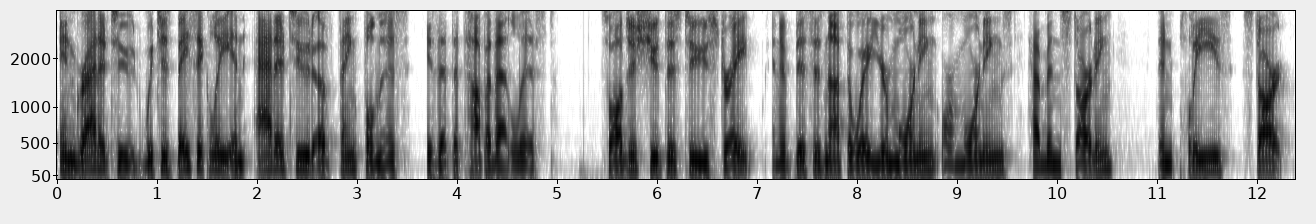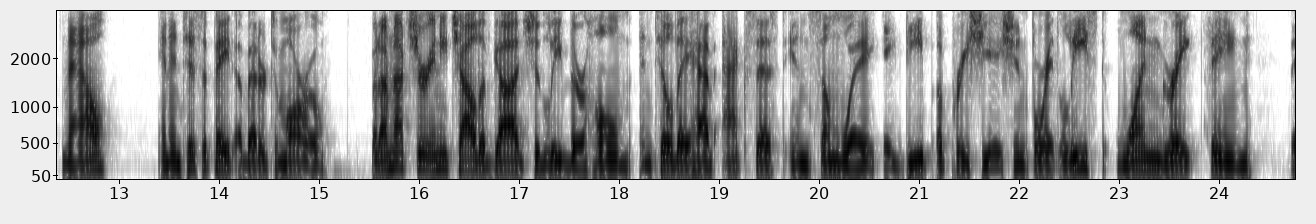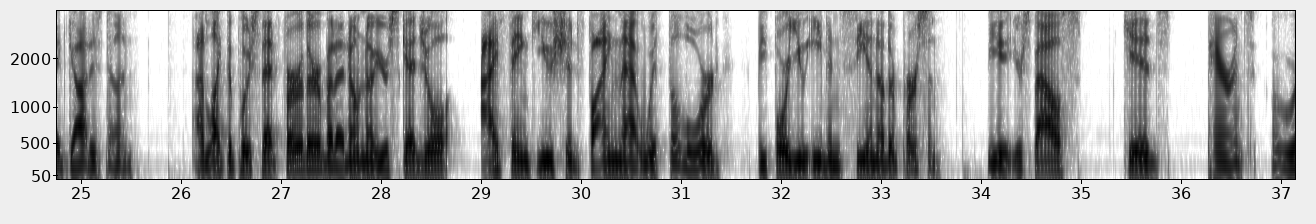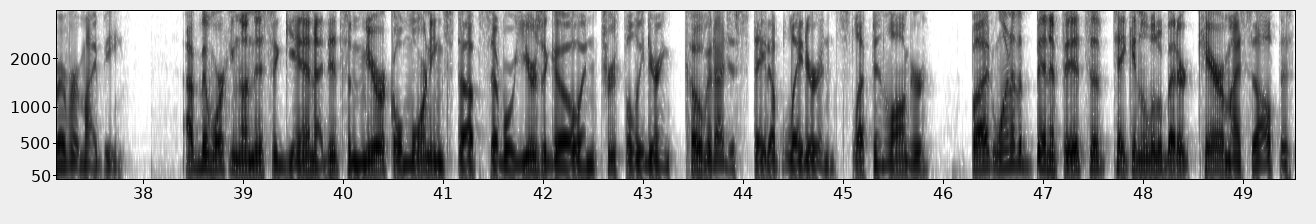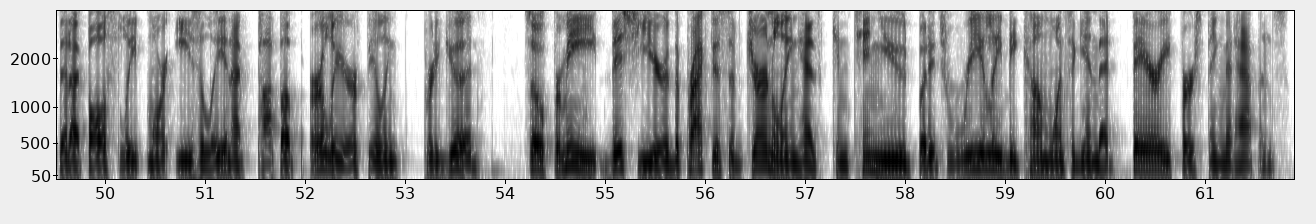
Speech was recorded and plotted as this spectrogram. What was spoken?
And gratitude, which is basically an attitude of thankfulness, is at the top of that list. So I'll just shoot this to you straight. And if this is not the way your morning or mornings have been starting, then please start now and anticipate a better tomorrow. But I'm not sure any child of God should leave their home until they have accessed in some way a deep appreciation for at least one great thing that God has done. I'd like to push that further, but I don't know your schedule. I think you should find that with the Lord before you even see another person, be it your spouse, kids, parents, or whoever it might be. I've been working on this again. I did some miracle morning stuff several years ago, and truthfully, during COVID, I just stayed up later and slept in longer. But one of the benefits of taking a little better care of myself is that I fall asleep more easily and I pop up earlier feeling pretty good. So for me, this year, the practice of journaling has continued, but it's really become once again that very first thing that happens.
